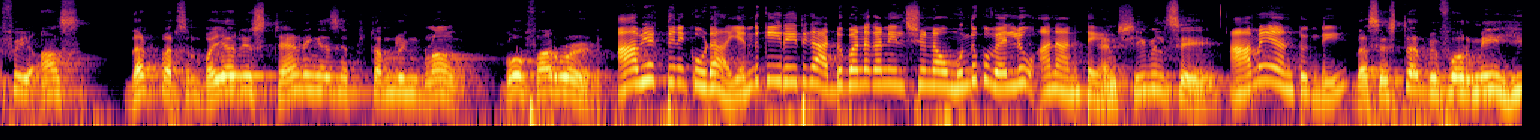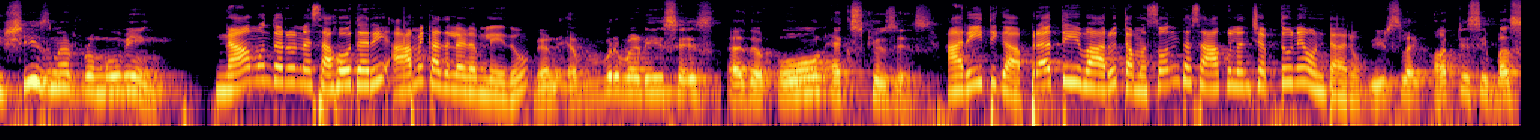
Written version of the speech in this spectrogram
If you ask that person why are you standing as a stumbling block go forward ఆ వ్యక్తిని కూడా ఎందుకు ఈ రీతిగా అడ్డుబండగా నిల్చున్నావు? ముందుకు వెళ్ళు అని అంటే అండ్ షీ విల్ సే ఆమె అంటుంది the sister before me he she not from moving నా ముందర ఉన్న సహోదరి ఆమె కదలడం లేదు. Everybody says as their own excuses ఆ రీతిగా ప్రతి వారు తమ సొంత సాకులను చెప్తూనే ఉంటారు. ఇట్స్ లైక్ ఆర్టీసీ బస్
